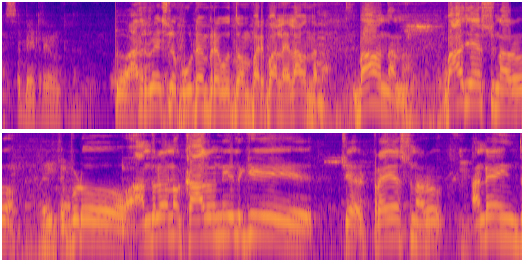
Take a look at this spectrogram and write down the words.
వస్తే బెటరే ఇప్పుడు ఆంధ్రప్రదేశ్లో కూటమి ప్రభుత్వం పరిపాలన ఎలా ఉందన్న? బాగుందన్న. బాగా చేస్తున్నారు. ఇప్పుడు అందులోనూ కాలనీలకి ట్రై చేస్తున్నారు. అంటే ఇంత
